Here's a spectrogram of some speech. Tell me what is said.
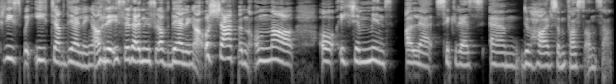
pris på IT-avdelinga og reiseregningsavdelinga og sjefen og Nav, og ikke minst alle sikkerhets um, du har som fast ansatt.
